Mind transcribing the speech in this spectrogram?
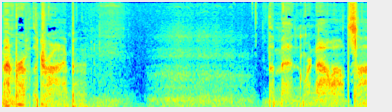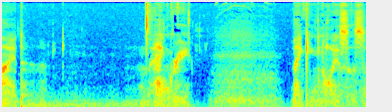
member of. The men were now outside, angry, making noises.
